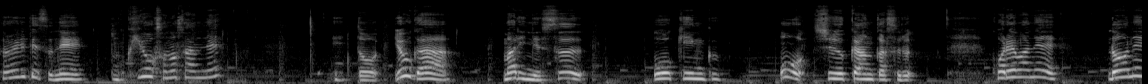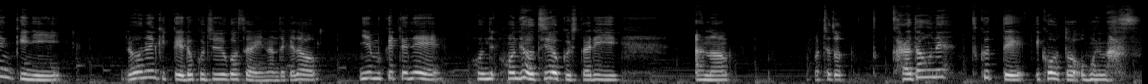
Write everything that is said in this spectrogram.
それでですね、目標その3ね、えっと、ヨガ、マリネス、ウォーキングを習慣化する。これはね、老年期に、老年期って65歳なんだけど、に向けてね、骨骨を強くしたり、あの、ちょっと体をね、作っていこうと思います。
